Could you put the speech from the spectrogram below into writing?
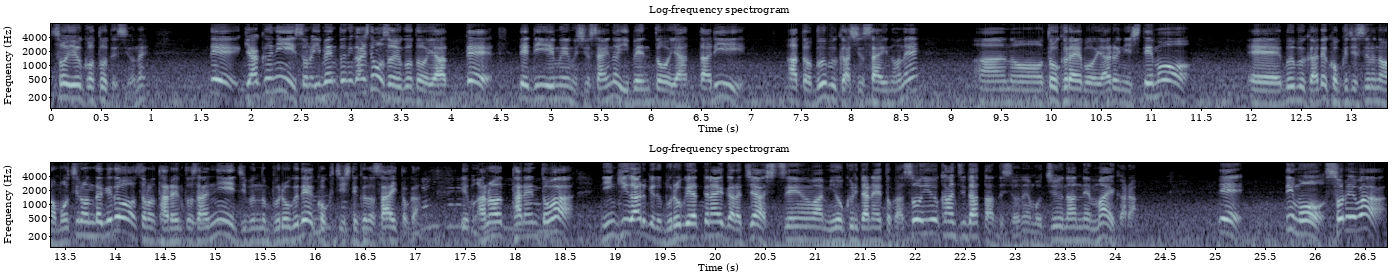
そういうことですよね。で、逆にそのイベントに関してもそういうことをやって、で、DMM 主催のイベントをやったり、あと、ブブカ主催のね、あの、トークライブをやるにしても、えー、ブブカで告知するのはもちろんだけど、そのタレントさんに自分のブログで告知してくださいとか、であのタレントは人気があるけどブログやってないから、じゃあ出演は見送りだねとか、そういう感じだったんですよね。もう十何年前から。で、でも、それは、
